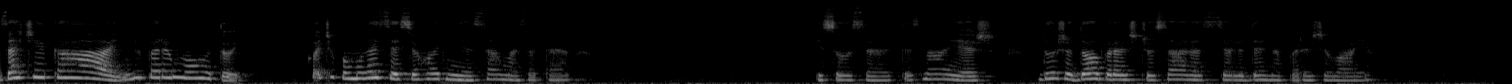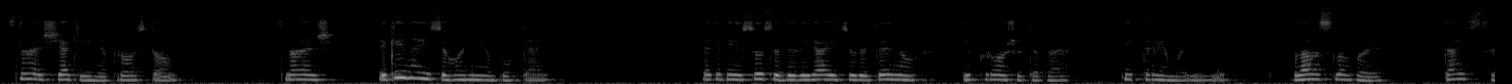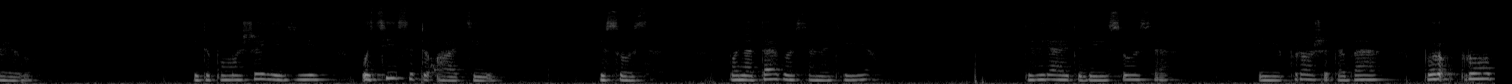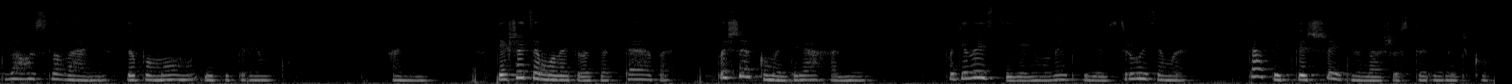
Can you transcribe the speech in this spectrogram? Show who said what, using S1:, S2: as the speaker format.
S1: Зачекай, не перемотуй. Хочу помолитися сьогодні саме за тебе. Ісусе, ти знаєш дуже добре, що зараз ця людина переживає. Знаєш, як їй непросто. Знаєш, який в неї сьогодні був день. Я тобі, Ісусе, довіряю цю людину і прошу тебе, підтримай її, благослови, дай силу і допоможи її у цій ситуації, Ісусе, бо на тебе вся надія. Довіряю тобі, Ісусе, і прошу тебе про, про благословення, допомогу і підтримку. Амінь. Якщо ця молитва за тебе, пиши в коментарях Амінь. Поділись цією молитвою з друзями та підпишись на нашу сторіночку.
